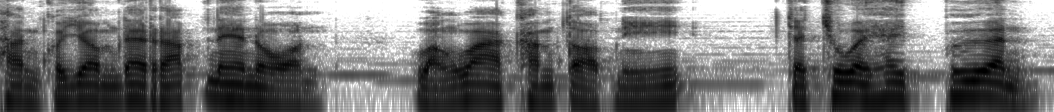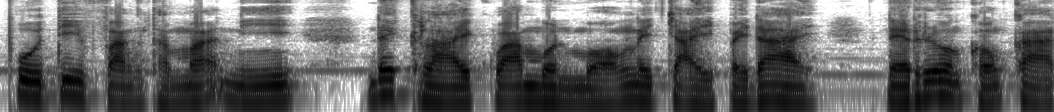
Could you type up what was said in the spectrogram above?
ท่านก็ย่อมได้รับแน่นอน หวังว่าคำตอบนี้ จะช่วยให้เพื่อนผู้ที่ฟังธรรมะนี้ ได้คลายความหม่นหมองในใจไปได้ ในเรื่องของการ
